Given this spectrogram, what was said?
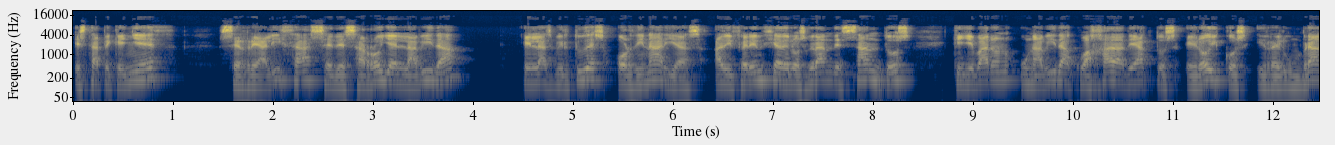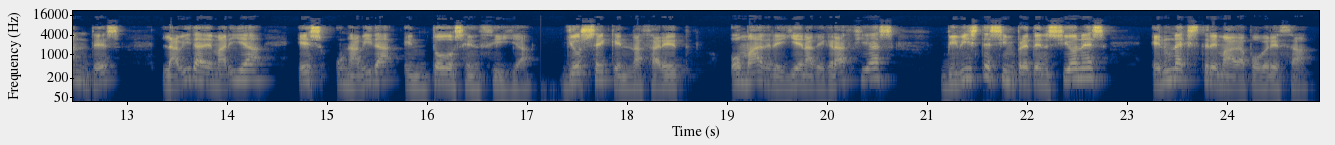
Esta pequeñez se realiza, se desarrolla en la vida en las virtudes ordinarias, a diferencia de los grandes santos que llevaron una vida cuajada de actos heroicos y relumbrantes, la vida de María es una vida en todo sencilla. Yo sé que en Nazaret, oh Madre llena de gracias, viviste sin pretensiones en una extremada pobreza,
